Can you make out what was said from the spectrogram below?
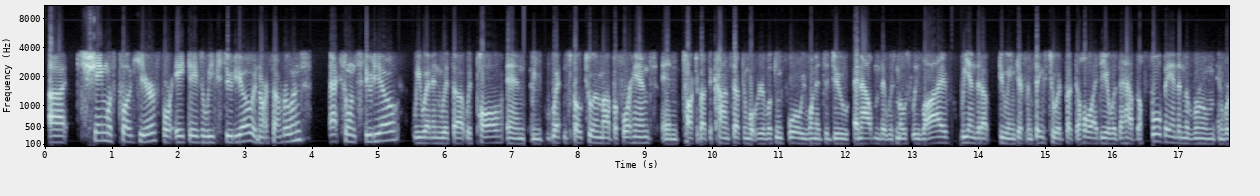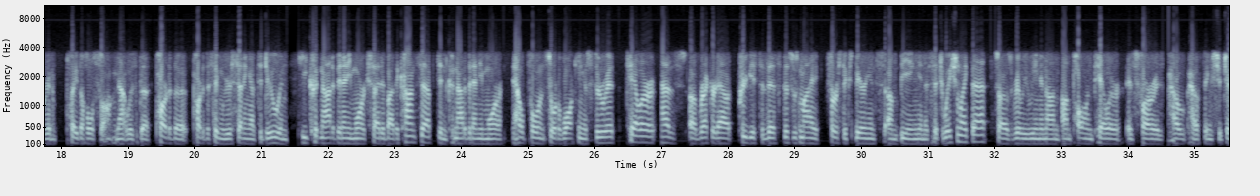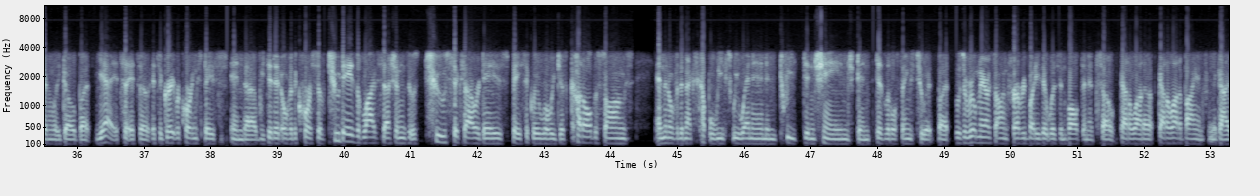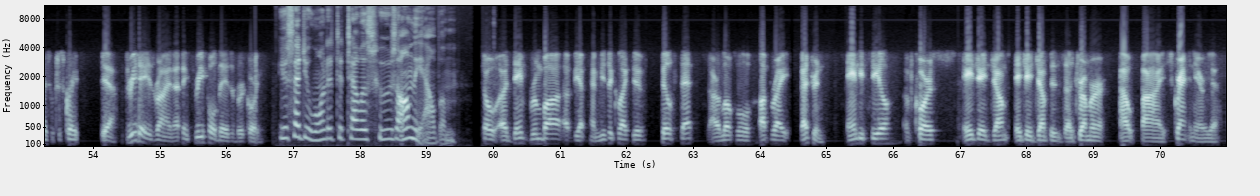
Uh, shameless plug here for Eight Days a Week Studio in Northumberland. Excellent studio. We went in with uh, with Paul and we went and spoke to him uh, beforehand and talked about the concept and what we were looking for. We wanted to do an album that was mostly live. We ended up doing different things to it, but the whole idea was to have the full band in the room and we're going to play the whole song. That was the part of the part of the thing we were setting out to do. And he could not have been any more excited by the concept and could not have been any more helpful in sort of walking us through it. Taylor has a record out previous to this. This was my first experience um, being in a situation like that, so I was really leaning on on Paul and Taylor as far as how how things should generally go. But yeah, it's a it's a it's a great recording space, and uh, we did it over the course of two days of live sessions. It was two six hour days basically where we just cut all the songs and then over the next couple weeks, we went in and tweaked and changed and did little things to it. But it was a real marathon for everybody that was involved in it. So got a lot of got a lot of buy-in from the guys, which is great. Yeah, three days, Ryan. I think three full days of recording. You said you wanted to tell us who's on the album. So uh, Dave Brumbaugh of the Uptown Music Collective, Bill Stetz, our local upright veteran, Andy Steele, of course, AJ Jump. AJ Jump is a drummer out by Scranton area.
